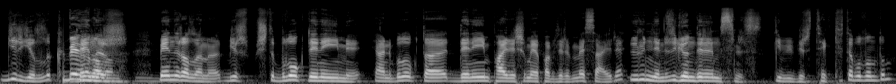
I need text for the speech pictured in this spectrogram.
Bir yıllık Banner banner, alanı. banner alanı, bir işte blog deneyimi, yani blogda deneyim paylaşımı yapabilirim vesaire. Ürünlerinizi gönderir misiniz gibi bir teklifte bulundum.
